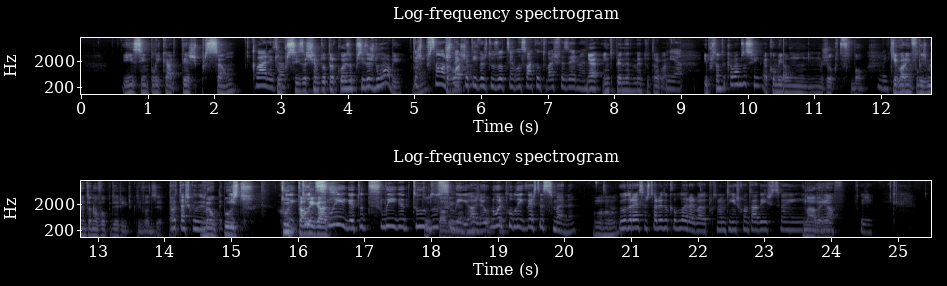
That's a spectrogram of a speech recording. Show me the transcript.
e isso implicar ter expressão, Claro, tu precisas sempre de outra coisa, precisas de um hobby. Ter não é? expressão às relaxar. expectativas dos outros em relação àquilo que tu vais fazer, não é? Yeah, independentemente do trabalho. Yeah. E portanto acabámos assim, a combinar um, um jogo de futebol. Muito que agora infelizmente eu não vou poder ir, que lhe vou dizer. Pá, meu puto, isto- tudo Rui, está ligado. se liga, tudo se liga, tudo, Tudo está se ligado liga. Olha, no olho público desta semana, Uhum. eu adorei essa história do cabeleireiro, porque tu não me tinhas contado isto em, Nada, em off. Foi.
